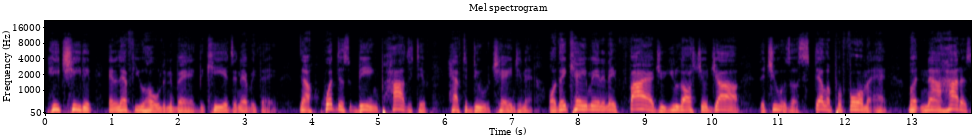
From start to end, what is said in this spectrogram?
He cheated and left you holding the bag the kids and everything now, what does being positive have to do with changing that? Or they came in and they fired you, you lost your job that you was a stellar performer at. But now, how does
